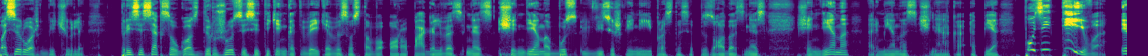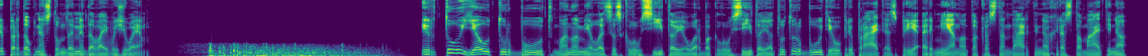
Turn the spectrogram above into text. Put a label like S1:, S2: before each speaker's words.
S1: pasiruošk bičiuli. Prisisek saugos diržus, įsitikink, kad veikia visos tavo oro pagalbės, nes šiandieną bus visiškai neįprastas epizodas, nes šiandieną Armėnas šneka apie pozityvą. Ir per daug nestumdami davai važiuojam. Ir tu jau turbūt, mano mielasis klausytojo arba klausytoja, tu turbūt jau pripratęs prie armėno tokio standartinio chrestomatinio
